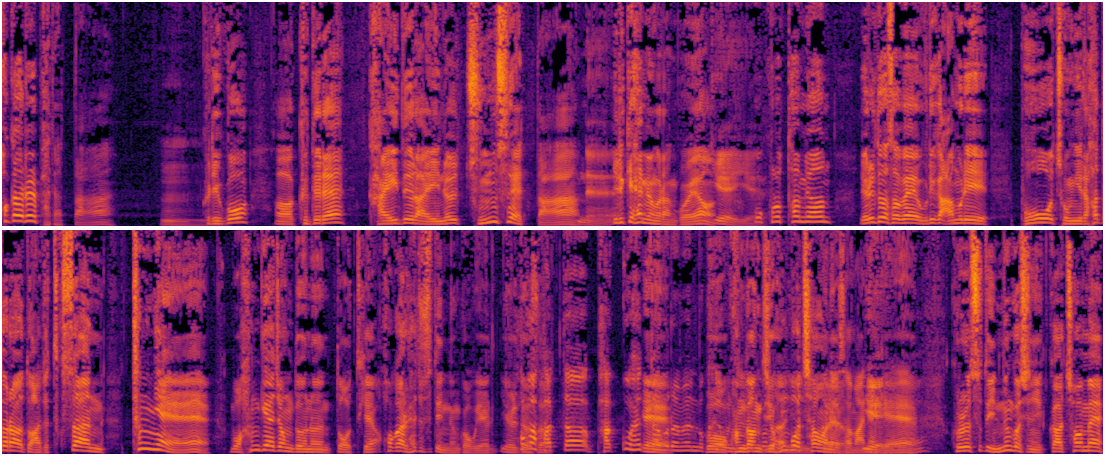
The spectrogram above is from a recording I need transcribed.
허가를 받았다. 음. 그리고 어, 그들의 가이드라인을 준수했다. 네. 이렇게 해명을 한 거예요. 예, 예. 뭐 그렇다면 예를 들어서 왜 우리가 아무리 보호 종이를 하더라도 아주 특수한 특례에 뭐 한 개 정도는 또 어떻게 허가를 해줄 수도 있는 거고 예를, 예를 허가 들어서 받다 받고 했다 예, 그러면 뭐, 뭐 관광지 건 홍보 아니니까요. 차원에서 만약에 예, 예. 그럴 수도 있는 것이니까 처음에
